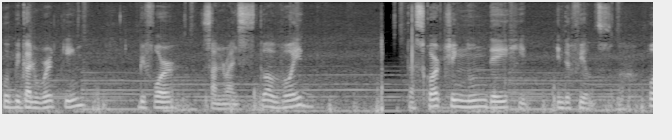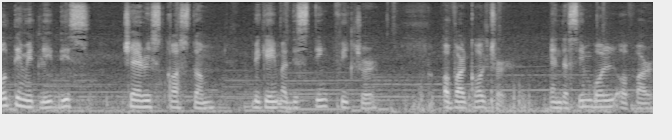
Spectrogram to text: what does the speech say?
who began working before sunrise to avoid the scorching noonday heat in the fields. Ultimately, this cherished custom became a distinct feature of our culture and the symbol of our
